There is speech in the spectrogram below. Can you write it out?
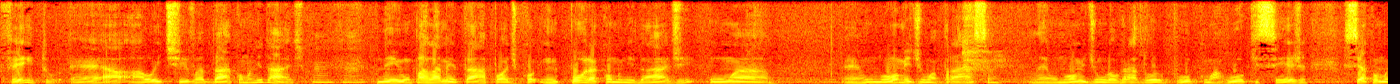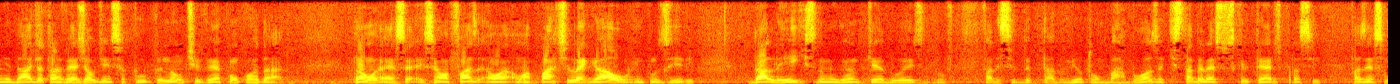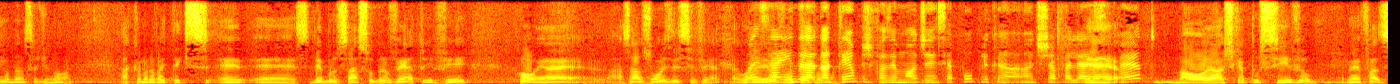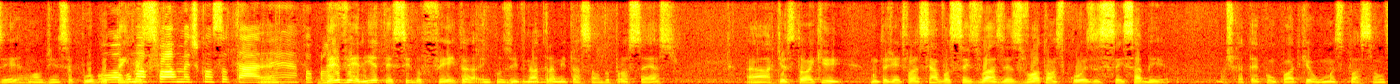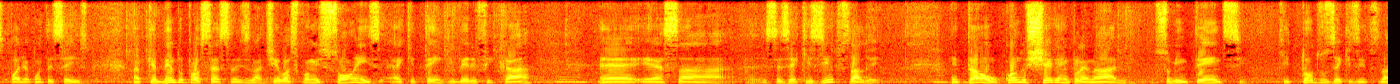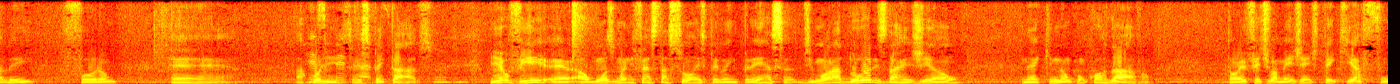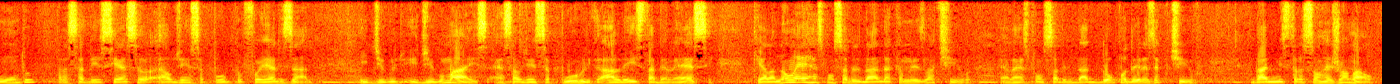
feito, é a, a, oitiva da comunidade. Uhum. Nenhum parlamentar pode impor à comunidade uma, é, um nome de uma praça, né, um nome de um logrador público, uma rua, que seja, se a comunidade, através de audiência pública, não tiver concordado. Então, essa, essa é uma, fase, é uma, uma parte legal, inclusive, da lei, se não me engano, que é do, ex, do falecido deputado Milton Barbosa, que estabelece os critérios para se fazer essa mudança de nome. A Câmara vai ter que é, é, se debruçar sobre o veto e ver qual é as razões desse veto. Agora, Mas ainda dá tempo de fazer uma audiência pública antes de avaliar é, esse veto? Não, eu acho que é possível né, fazer uma audiência pública. Ou alguma forma de consultar é, né, a população. Deveria ter sido feita, inclusive, na tramitação do processo. A questão é que muita gente fala assim, ah, vocês às vezes votam as coisas sem saber. Acho que até concordo que em algumas situações pode acontecer isso. Mas porque dentro do processo legislativo, as comissões é que têm que verificar é, essa, esses requisitos da lei. Então, quando chega em plenário, subentende-se que todos os requisitos da lei foram é, acolhidos, respeitados. respeitados. Uhum. E eu vi é, algumas manifestações pela imprensa de moradores da região né, que não concordavam. Então, efetivamente, a gente tem que ir a fundo para saber se essa audiência pública foi realizada. Uhum. E, digo, e digo mais, essa audiência pública, a lei estabelece que ela não é responsabilidade da Câmara Legislativa, ela é responsabilidade do Poder Executivo, da administração regional.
